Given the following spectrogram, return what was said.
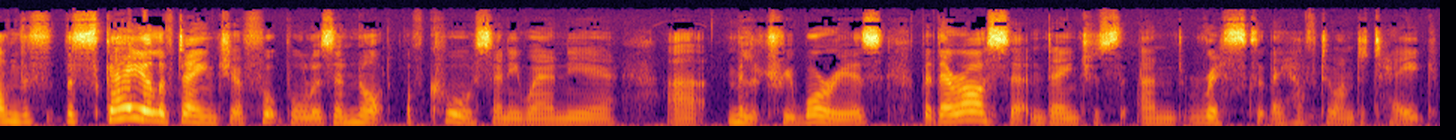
on the, the scale of danger, footballers are not, of course, anywhere near uh, military warriors, but there are certain dangers and risks that they have to undertake.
